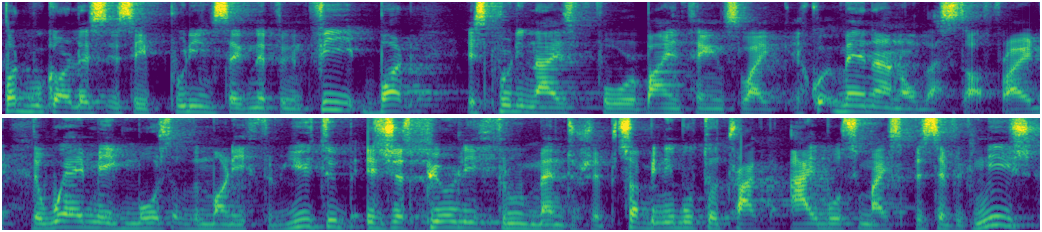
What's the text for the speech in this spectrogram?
but regardless, it's a pretty insignificant fee, but it's pretty nice for buying things like equipment and all that stuff, right? The way I make most of the money through YouTube is just purely through mentorship. So I've been able to attract eyeballs in my specific niche.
